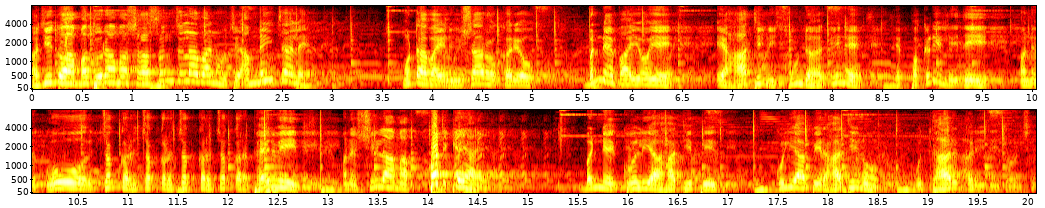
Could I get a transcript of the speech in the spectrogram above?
હજી તો આ મથુરામાં શાસન ચલાવવાનું છે, આમ નહીં ચાલે? મોટા ભાઈને કર્યો. બંને ભાઈઓએ એ હાથીની સૂંઢ હતી ને એ પકડી લીધી અને ગોળ ચક્કર ચક્કર ચક્કર ચક્કર ફેરવી અને શિલામાં પટક્યા બંને કોલિયા હાથી પીર કુલિયા પીર હાથીનો ઉદ્ધાર કરી દીધો છે.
